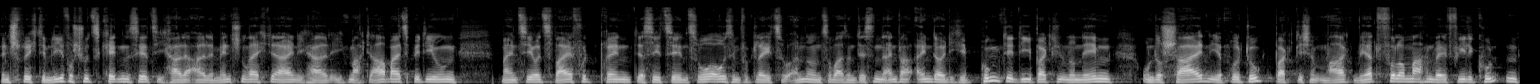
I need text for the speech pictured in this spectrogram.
entspricht dem Lieferschutzkettengesetz, ich halte alle Menschenrechte ein, ich halte, ich mache die Arbeitsbedingungen, mein CO2-Footprint, der sieht so aus im Vergleich zu anderen und sowas. Und das sind einfach eindeutige Punkte, die praktisch Unternehmen unterscheiden, ihr Produkt praktisch am Markt wertvoller machen, weil viele Kunden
